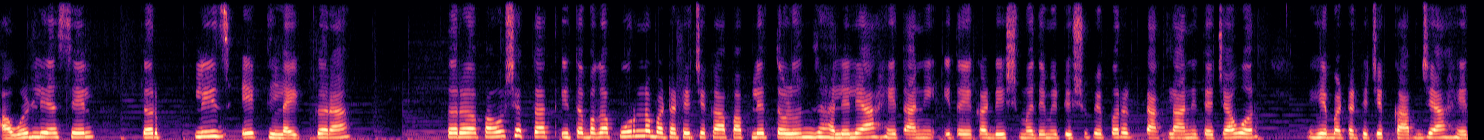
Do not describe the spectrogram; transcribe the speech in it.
आवडली असेल तर प्लीज एक लाईक करा. तर पाहू शकतात इथं बघा पूर्ण बटाट्याचे काप आपले तळून झालेले आहेत आणि इथं एका डिशमध्ये मी टिश्यू पेपर टाकला आणि त्याच्यावर हे बटाट्याचे काप जे आहेत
